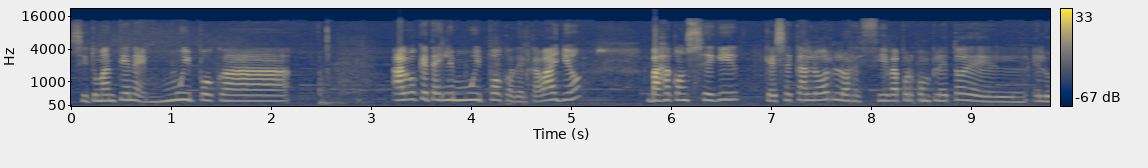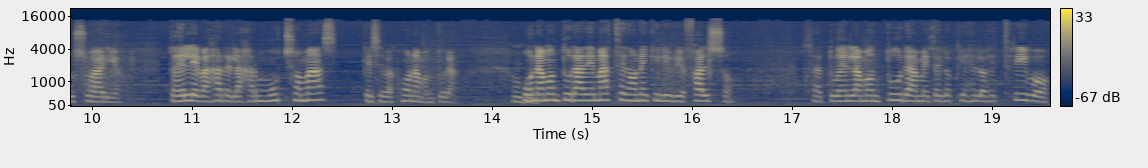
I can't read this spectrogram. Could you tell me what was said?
Si tú mantienes muy poca. algo que te aísle muy poco del caballo, vas a conseguir que ese calor lo reciba por completo el, el usuario. Entonces le vas a relajar mucho más que si vas con una montura. Una montura además te da un equilibrio falso. O sea, tú en la montura metes los pies en los estribos,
